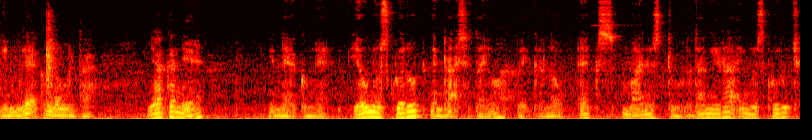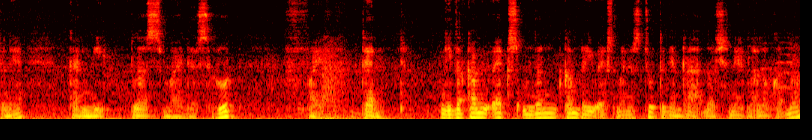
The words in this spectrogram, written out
gimle ko lawan ta ya kan ya ini aku ne ya uno square root dan ra sa tayo baik kalau x minus 2 dan ira uno square root chane kan be plus minus root 5 then kita kami x dan kami x minus 2 dengan ra do chane lalong kan no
